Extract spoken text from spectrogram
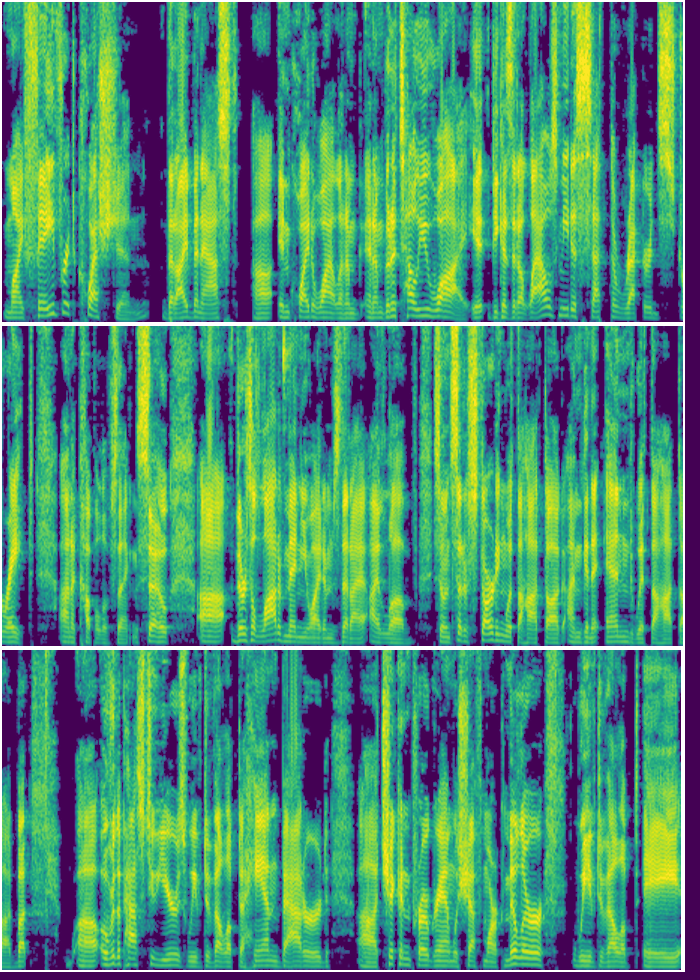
my favorite question that I've been asked uh, in quite a while, and I'm and I'm going to tell you why. It because it allows me to set the record straight on a couple of things. So uh, there's a lot of menu items that I, I love. So instead of starting with the hot dog, I'm going to end with the hot dog. But uh, over the past two years, we've developed a hand battered uh, chicken program with Chef Mark Miller. We've developed a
